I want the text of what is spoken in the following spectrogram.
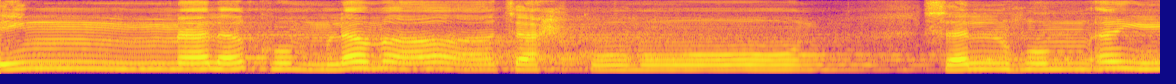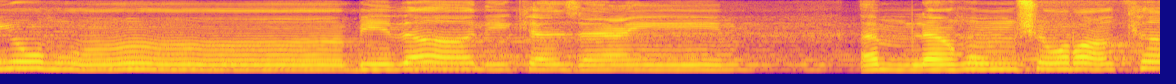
إن لكم لما تحكمون. سلهم أيهم بذلك زعيم. أم لهم شركاء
